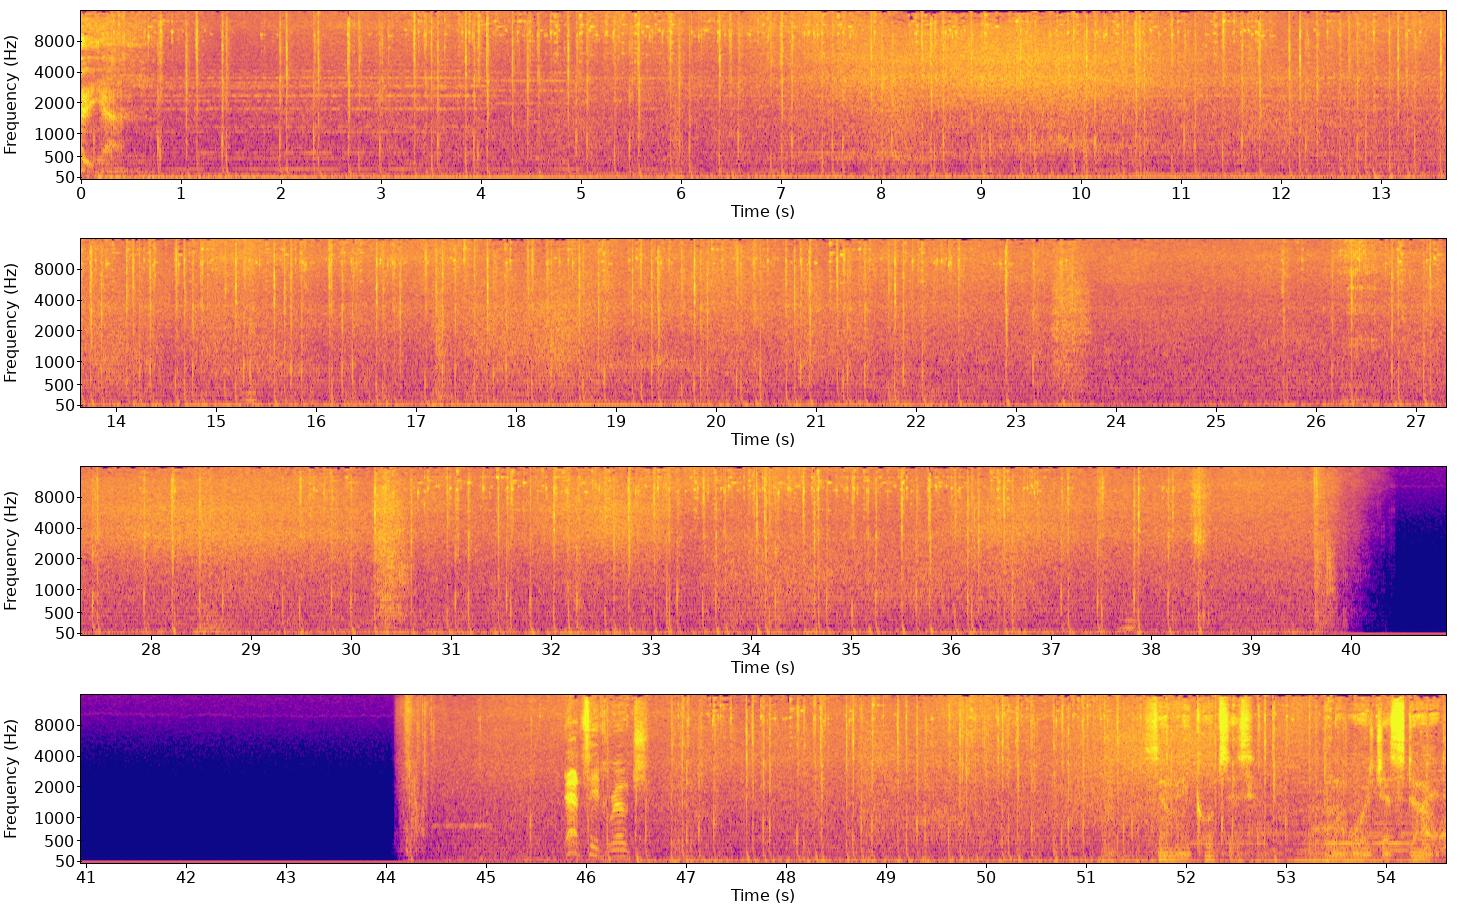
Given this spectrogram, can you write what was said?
Hey, That's it, Roach. So many corpses. And the war's just started.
